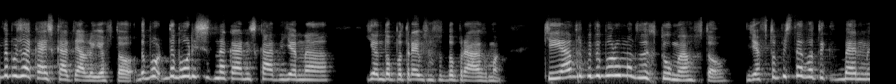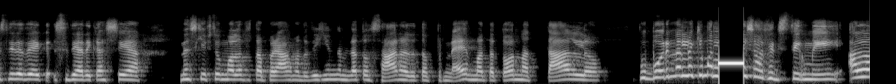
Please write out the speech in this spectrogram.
Δεν μπορείς να κάνεις κάτι άλλο γι' αυτό. Δεν, μπο- δεν μπορείς να κάνεις κάτι για να, για να το αποτρέψεις αυτό το πράγμα. Και οι άνθρωποι δεν μπορούμε να το δεχτούμε αυτό. Γι' αυτό πιστεύω ότι μπαίνουμε στη διαδικασία να σκεφτούμε όλα αυτά τα πράγματα, τι γίνεται μετά το θάνατο, τα πνεύματα, το ένα άλλο, που μπορεί να λέω και μαλακές αυτή τη στιγμή, αλλά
